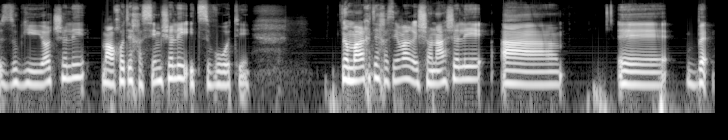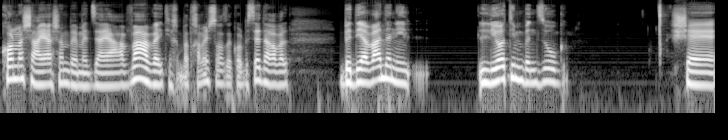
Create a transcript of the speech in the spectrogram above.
זוגיות, שלי, מערכות יחסים שלי, עיצבו אותי. המערכת יחסים הראשונה שלי. אה, כל מה שהיה שם באמת זה היה אהבה, והייתי בת 15, אז הכל בסדר, אבל בדיעבד אני, להיות עם בן זוג שהיה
